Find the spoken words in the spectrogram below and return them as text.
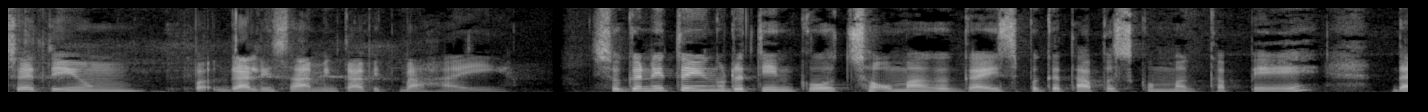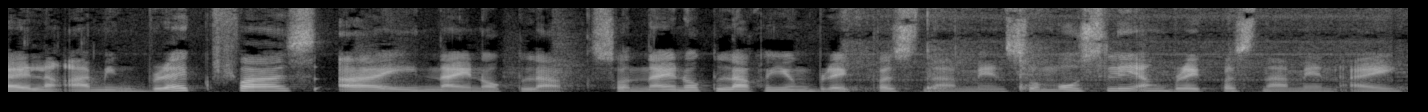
So, ito yung galing sa aming kapitbahay. So, ganito yung routine ko sa umaga guys pagkatapos kong magkape. Dahil ang aming breakfast ay 9 o'clock. So, 9 o'clock yung breakfast namin. So, mostly ang breakfast namin ay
